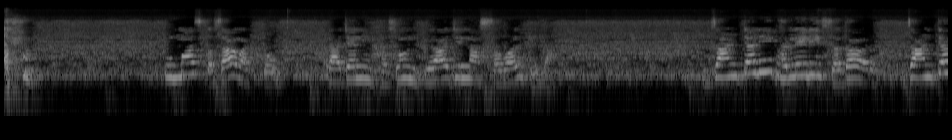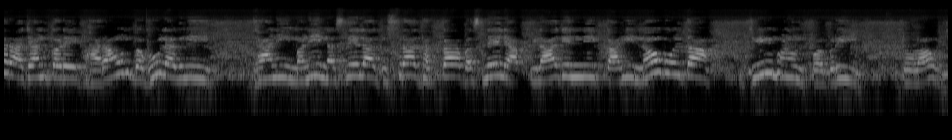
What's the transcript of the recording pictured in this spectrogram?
तुम्हास कसा वाटतो? राजांनी हसून पिळाजींना सवाल केला. जाणत्याने भरलेली सदर जाणत्या राजांकडे भारावून बघू लागली. ध्यानी मणी नसलेला दुसरा धक्का बसलेल्या पिलाजींनी काही न बोलता जी म्हणून पगडी डोळावली.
